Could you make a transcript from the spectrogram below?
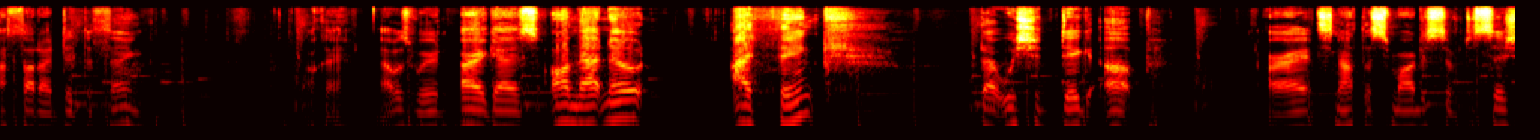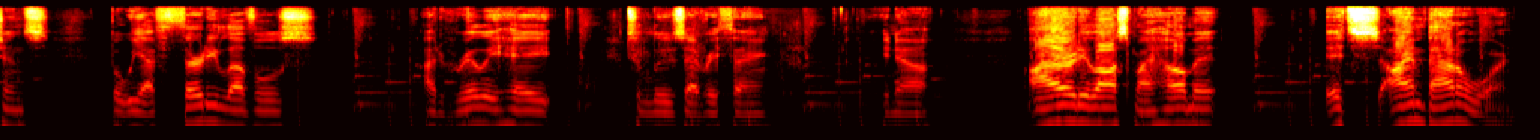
I thought I did the thing. Okay, that was weird. Alright guys, on that note, I think that we should dig up. Alright, it's not the smartest of decisions, but we have 30 levels. I'd really hate to lose everything. You know, I already lost my helmet. It's, I'm battle worn.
